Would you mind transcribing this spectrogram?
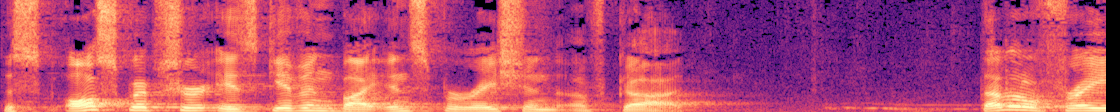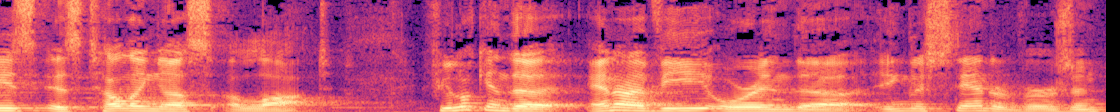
this, all scripture is given by inspiration of God. That little phrase is telling us a lot. If you look in the NIV or in the English Standard Version,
